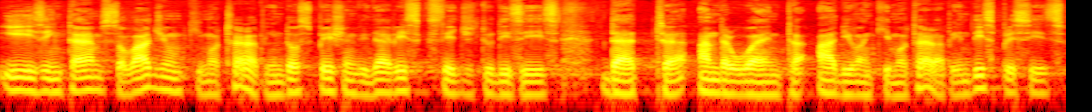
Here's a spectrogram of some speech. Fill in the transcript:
is in terms of adjuvant chemotherapy in those patients with a risk stage 2 disease that uh, underwent adjuvant chemotherapy. And this precedes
